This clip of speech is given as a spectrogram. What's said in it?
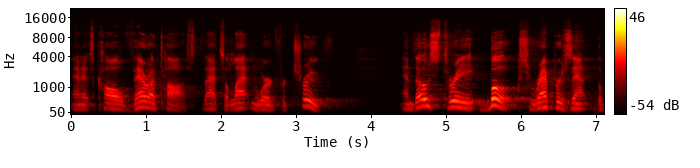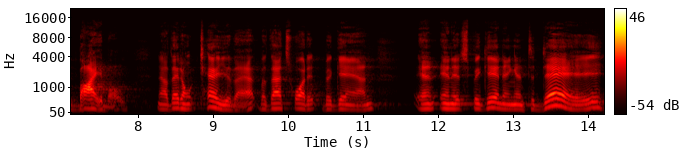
and it's called Veritas. That's a Latin word for truth. And those three books represent the Bible. Now, they don't tell you that, but that's what it began in, in its beginning. And today,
